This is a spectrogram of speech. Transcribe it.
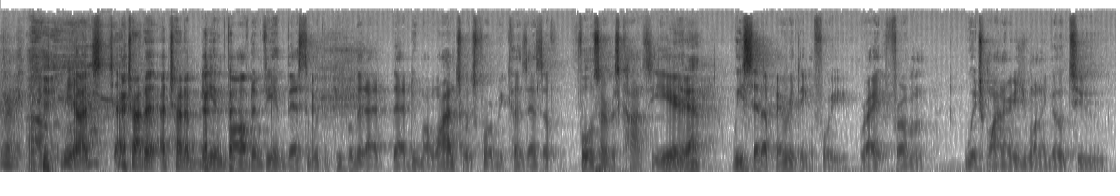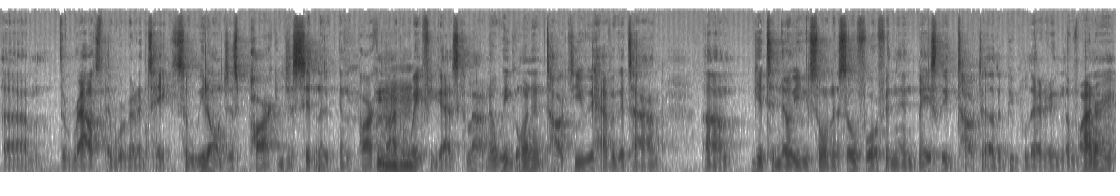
Right. Um, you know, I just I try to I try to be involved and be invested with the people that I that I do my wine tours for because as a full service concierge, Yeah. we set up everything for you, right? From which wineries you want to go to, um, the routes that we're going to take. So we don't just park and just sit in the, in the parking lot Mm-hmm. and wait for you guys to come out. No, we go in and talk to you, have a good time, um, get to know you, so on and so forth, and then basically talk to other people that are in the winery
